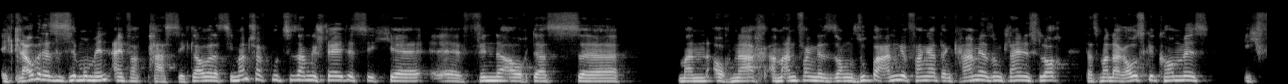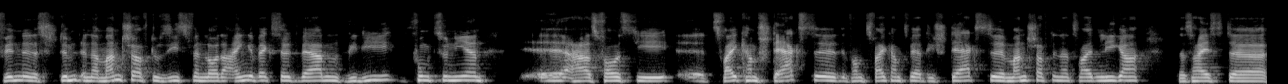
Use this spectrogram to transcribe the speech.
Ich glaube, dass es im Moment einfach passt. Ich glaube, dass die Mannschaft gut zusammengestellt ist. Ich äh, äh finde auch, dass man auch nach am Anfang der Saison super angefangen hat, dann kam ja so ein kleines Loch, dass man da rausgekommen ist. Ich finde, das stimmt in der Mannschaft. Du siehst, wenn Leute eingewechselt werden, wie die funktionieren. Äh, HSV ist die äh, Zweikampfstärkste, vom Zweikampfwert die stärkste Mannschaft in der zweiten Liga. Das heißt, äh,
